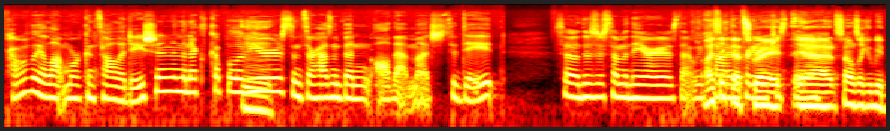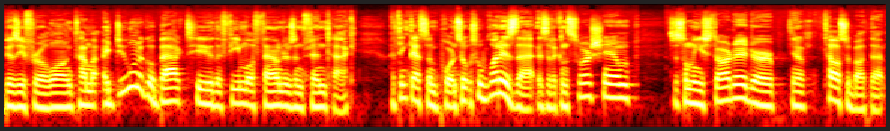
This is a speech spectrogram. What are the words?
probably a lot more consolidation in the next couple of years, since there hasn't been all that much to date. So those are some of the areas that we I think that's great. Yeah, it sounds like you'll be busy for a long time. I do want to go back to the female founders in fintech. I think that's important. So, so what is that? Is it a consortium? Is it something you started, or you know, tell us about that?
